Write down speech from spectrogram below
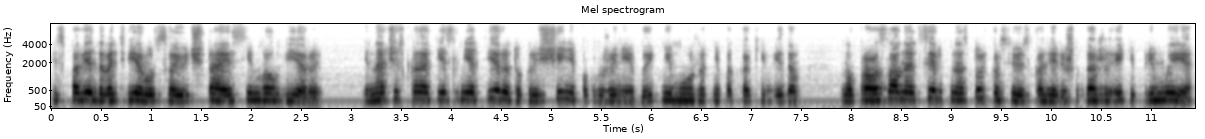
исповедовать веру свою, читая символ веры – Иначе сказать, если нет веры, то крещение, погружение быть не может ни под каким видом. Но православная церковь настолько все исказили, что даже эти прямые,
